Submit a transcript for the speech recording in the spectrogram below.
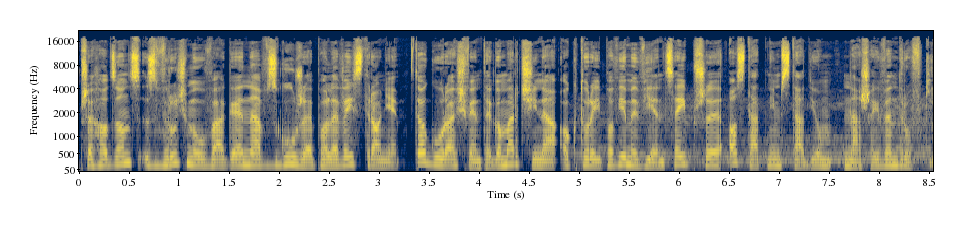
Przechodząc, zwróćmy uwagę na wzgórze po lewej stronie. To góra świętego Marcina, o której powiemy więcej przy ostatnim stadium naszej wędrówki.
